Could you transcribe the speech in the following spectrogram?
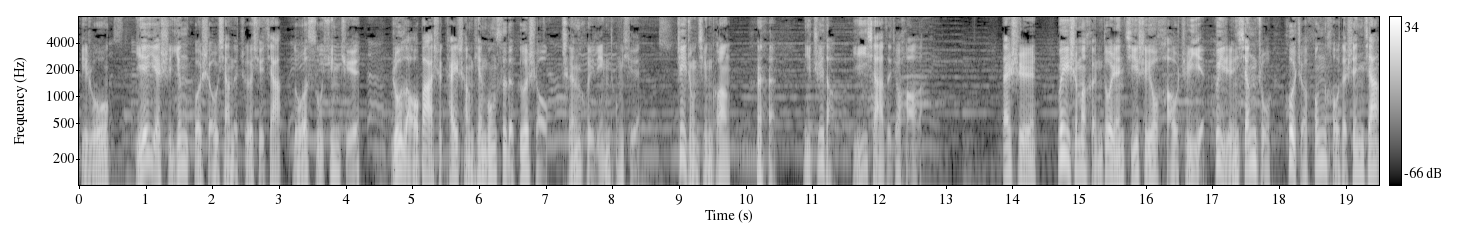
比如爷爷是英国首相的哲学家罗素勋爵，如老爸是开唱片公司的歌手陈慧琳同学。这种情况，呵呵，你知道一下子就好了。但是为什么很多人即使有好职业、贵人相助或者丰厚的身家，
